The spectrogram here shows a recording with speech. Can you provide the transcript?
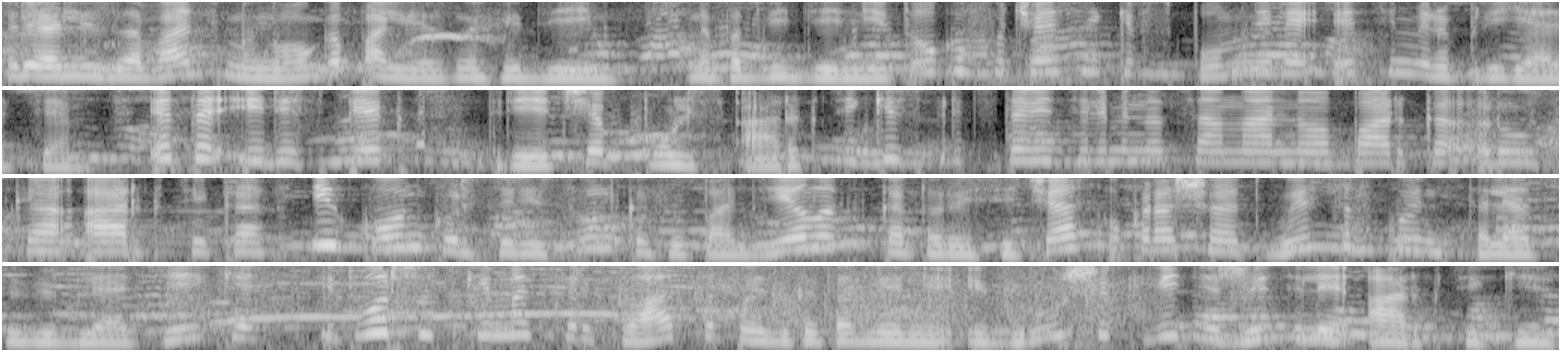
реализовать много полезных идей. На подведении итогов участники вспомнили эти мероприятия. Это и «Респект», встреча «Пульс Арктики» с представителями национального парка «Русская Арктика» и конкурсы рисунков и поделок, которые сейчас украшают выставку, инсталляцию в библиотеке и творческие мастер-классы по по изготовлению игрушек в виде жителей Арктики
